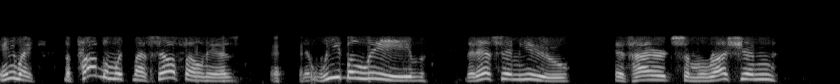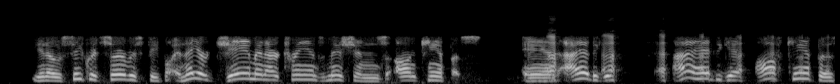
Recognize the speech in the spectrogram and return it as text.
Anyway, the problem with my cell phone is that we believe that SMU has hired some Russian, you know, Secret Service people, and they are jamming our transmissions on campus. And I had to get I had to get off campus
